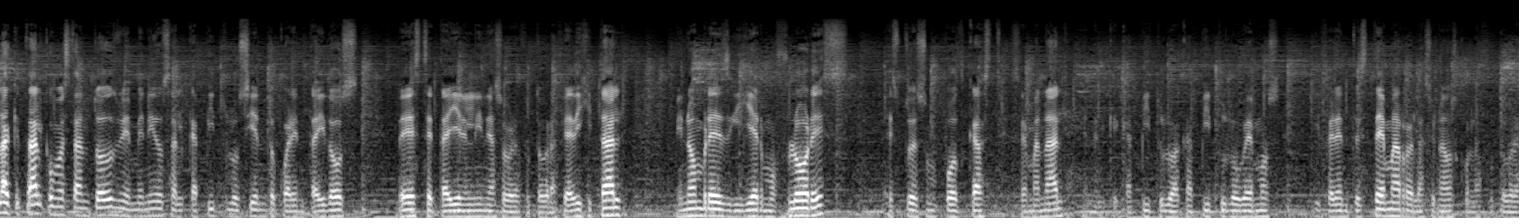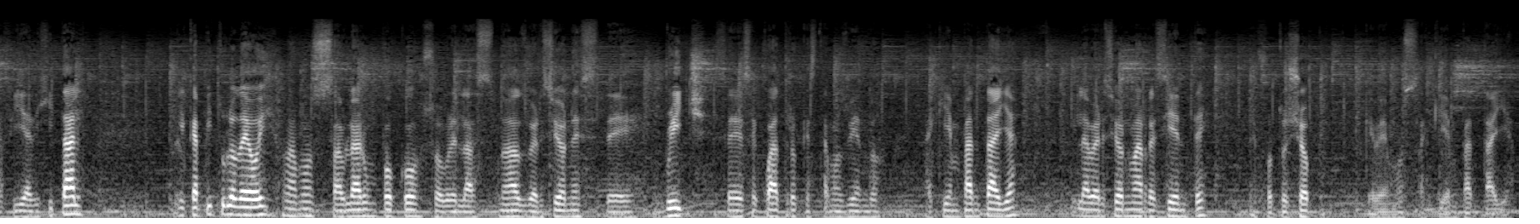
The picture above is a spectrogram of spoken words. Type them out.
Hola, ¿qué tal? ¿Cómo están todos? Bienvenidos al capítulo 142 de este taller en línea sobre fotografía digital. Mi nombre es Guillermo Flores. Esto es un podcast semanal en el que capítulo a capítulo vemos diferentes temas relacionados con la fotografía digital. En el capítulo de hoy vamos a hablar un poco sobre las nuevas versiones de Bridge CS4 que estamos viendo aquí en pantalla y la versión más reciente de Photoshop que vemos aquí en pantalla.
